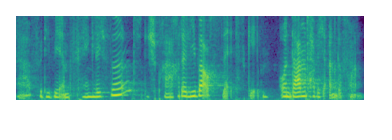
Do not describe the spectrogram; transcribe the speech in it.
ja, für die wir empfänglich sind, die Sprache der Liebe auch selbst geben. Und damit habe ich angefangen.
